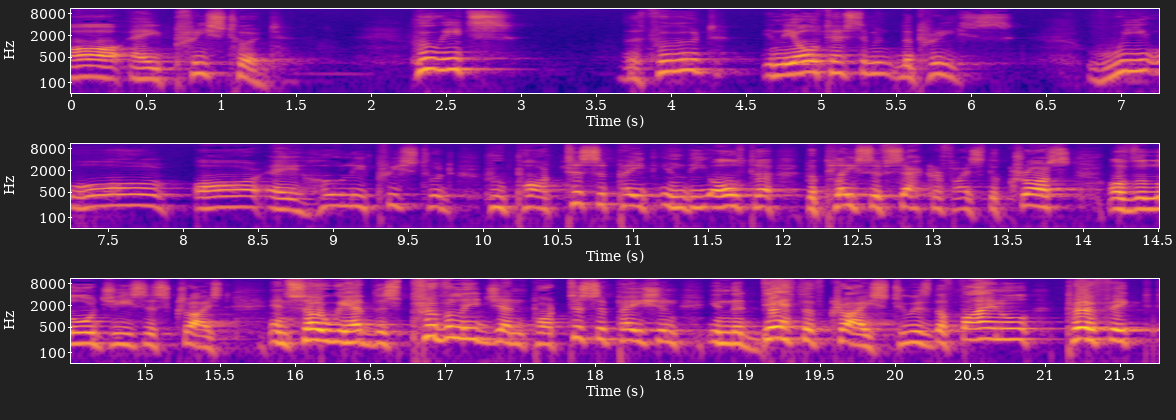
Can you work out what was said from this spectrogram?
are a priesthood. Who eats the food in the Old Testament? The priests. We all are a holy priesthood who participate in the altar, the place of sacrifice, the cross of the Lord Jesus Christ. And so we have this privilege and participation in the death of Christ, who is the final, perfect,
